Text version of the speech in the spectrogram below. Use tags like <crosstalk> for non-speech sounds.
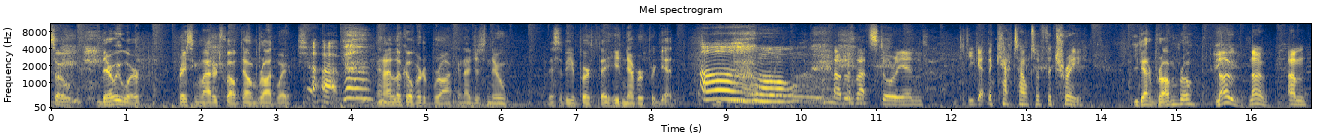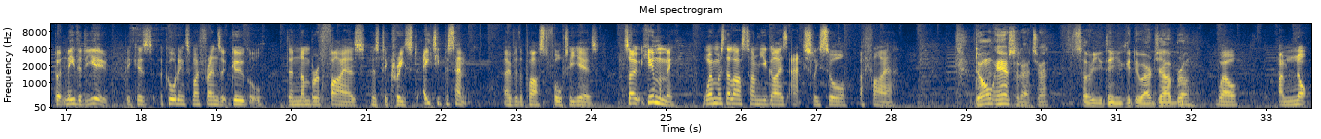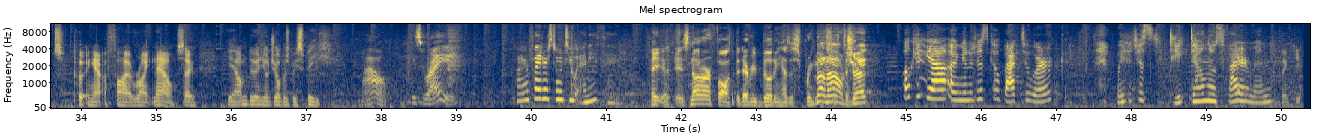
So there we were, racing ladder 12 down Broadway. Shut up. <laughs> And I look over to Brock and I just knew this would be a birthday he'd never forget. Oh. How does that story end? Did you get the cat out of the tree? You got a problem, bro? No, no. Um, but neither do you, because according to my friends at Google, the number of fires has decreased 80% over the past 40 years. So, humour me. When was the last time you guys actually saw a fire? Don't answer that, Chet. So you think you could do our job, bro? Well, I'm not putting out a fire right now, so yeah, I'm doing your job as we speak. Wow, he's right. Firefighters don't do anything. Hey, it's not our fault that every building has a sprinkler Not now, system. Chet. Okay, yeah, I'm gonna just go back to work. Way to just take down those firemen. Thank you.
